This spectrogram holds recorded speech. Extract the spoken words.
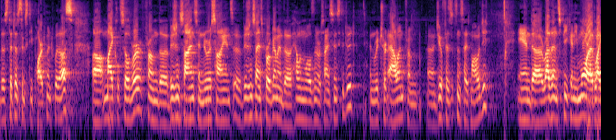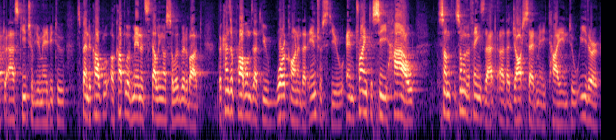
the statistics department with us, uh, Michael Silver from the Vision Science and Neuroscience uh, Vision Science program at the Helen Wills Neuroscience Institute, and Richard Allen from Geophysics and Seismology. And uh, rather than speak anymore, I'd like to ask each of you maybe to spend a couple, a couple of minutes telling us a little bit about the kinds of problems that you work on and that interest you, and trying to see how some, some of the things that, uh, that Josh said may tie into either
